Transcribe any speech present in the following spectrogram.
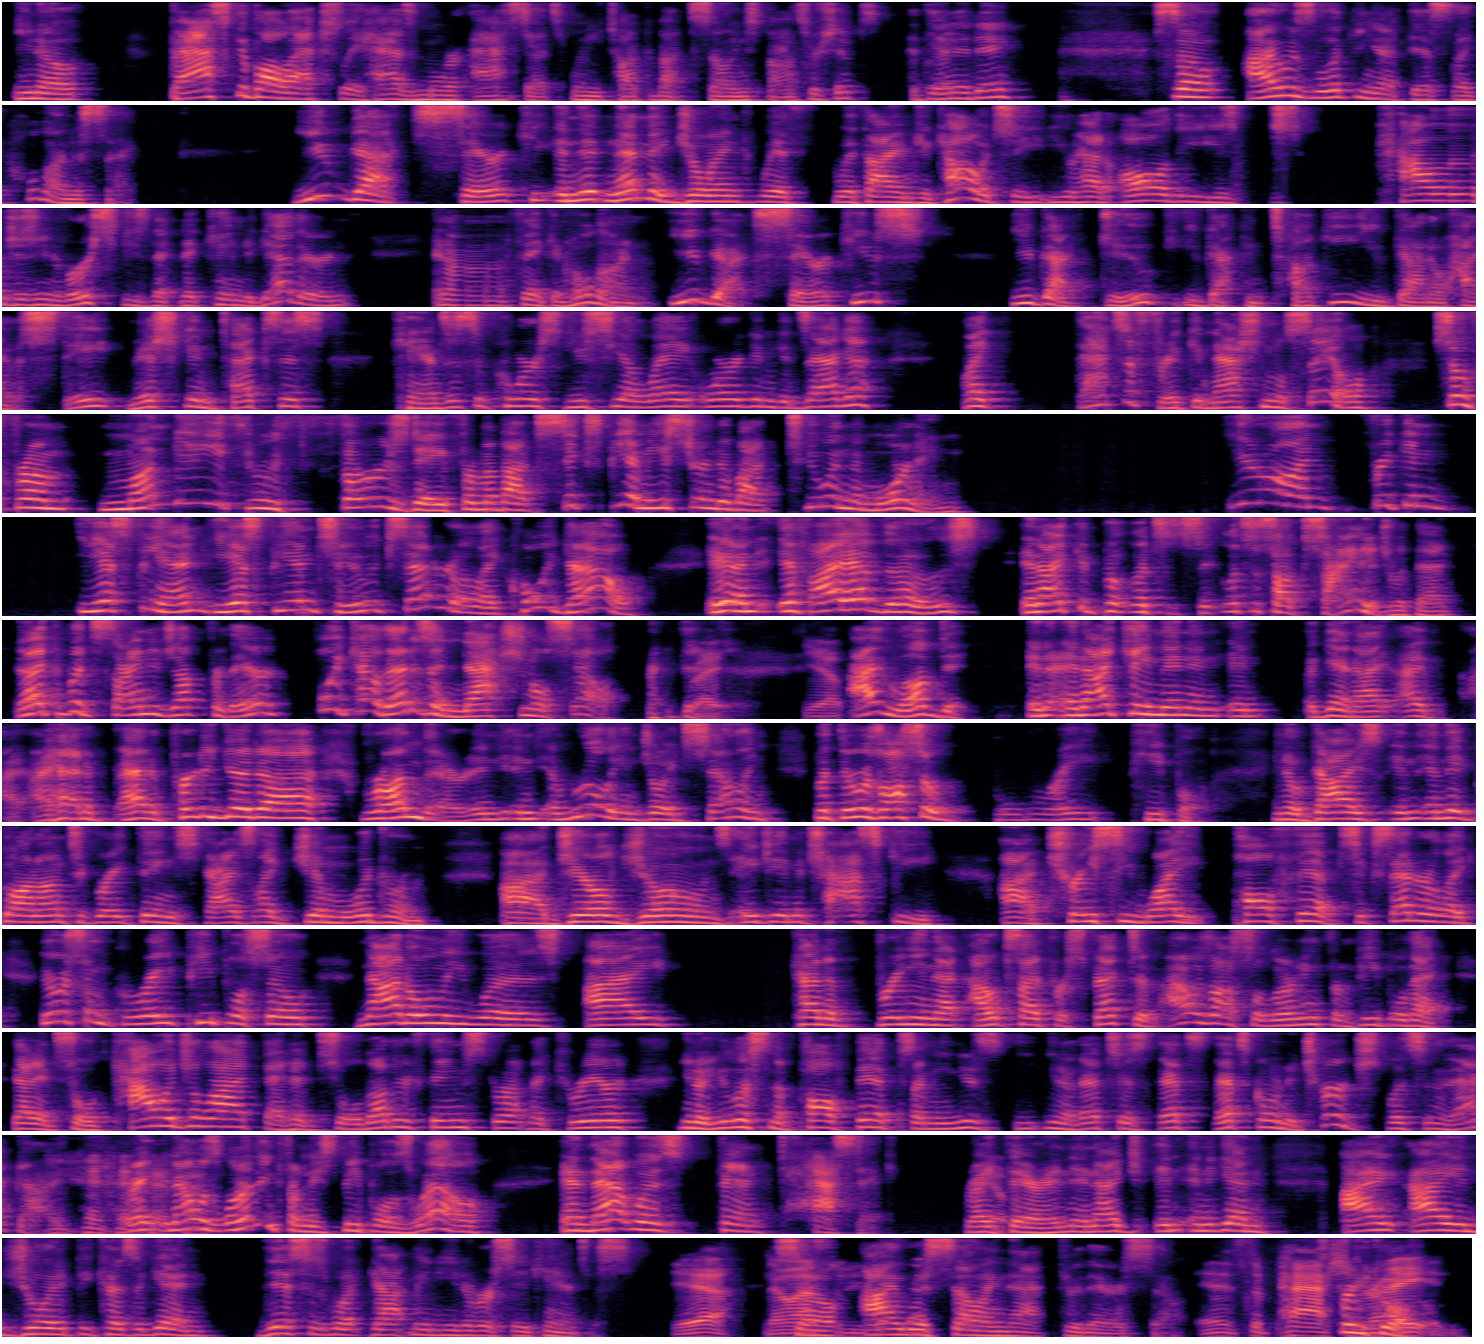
You know, basketball actually has more assets when you talk about selling sponsorships at the end of the day. So I was looking at this like, hold on a sec. You've got Syracuse, and then they joined with with IMG College. So you had all these colleges, universities that, that came together. And I'm thinking, hold on, you've got Syracuse, you've got Duke, you've got Kentucky, you've got Ohio State, Michigan, Texas, Kansas, of course, UCLA, Oregon, Gonzaga. Like that's a freaking national sale so from Monday through Thursday, from about 6 p.m. Eastern to about 2 in the morning, you're on freaking ESPN, ESPN2, etc. Like, holy cow. And if I have those and I could put, let's let's just talk signage with that. And I could put signage up for there. Holy cow, that is a national sell right there. Right. Yeah. I loved it. And, and I came in and, and again, I, I, I had a, had a pretty good uh, run there and, and really enjoyed selling, but there was also great people you know, guys, and, and they've gone on to great things. Guys like Jim Woodrum, uh, Gerald Jones, AJ Machowski, uh, Tracy White, Paul Phipps, et cetera. Like there were some great people. So not only was I kind of bringing that outside perspective, I was also learning from people that that had sold college a lot, that had sold other things throughout my career. You know, you listen to Paul Phipps. I mean, you, just, you know, that's just that's that's going to church. Listen to that guy, right? and I was learning from these people as well, and that was fantastic, right yep. there. And and I and, and again, I I enjoy it because again, this is what got me to University of Kansas. Yeah. No, so I was selling that through there. So and it's the passion, it's right? Cool.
